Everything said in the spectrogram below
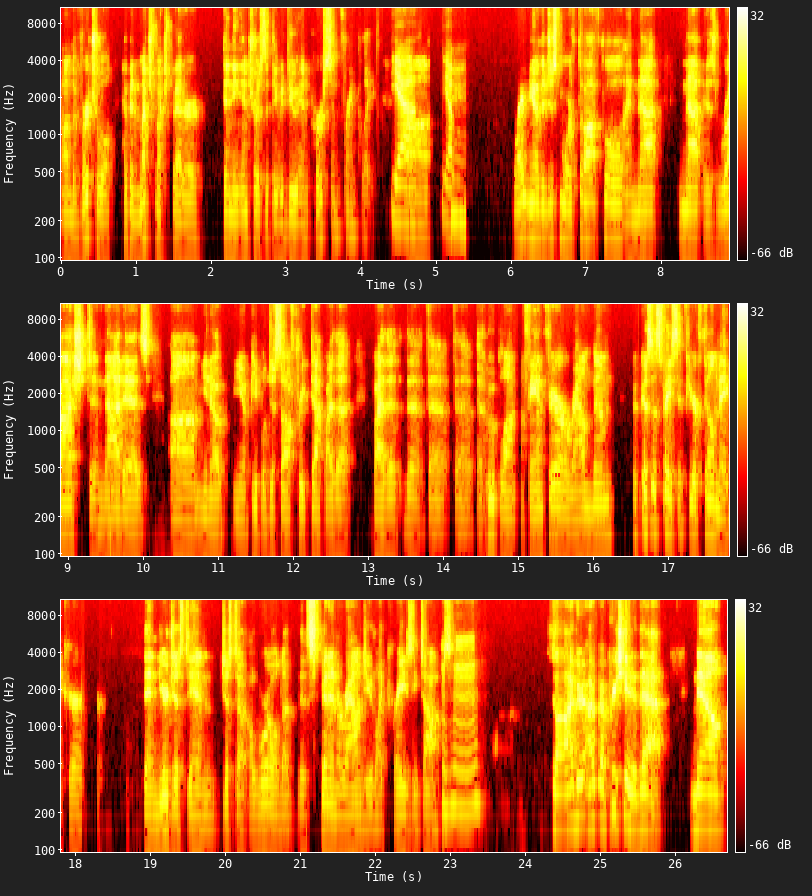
on the virtual have been much much better than the intros that they would do in person frankly Yeah. uh, Yep. right you know they're just more thoughtful and not not as rushed and not as um, you know you know people just all freaked out by the by the the the the, the hoopla and fanfare around them because let's face it if you're a filmmaker then you're just in just a, a world of that's spinning around you like crazy tops hmm so I've, I've appreciated that. Now,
